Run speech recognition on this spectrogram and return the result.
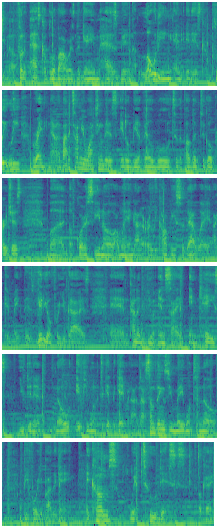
you know, for the past couple of hours, the game has been loading and it is completely ready now. And by the time you're watching this, it'll be available to the public to go purchase. But of course, you know, I went and got an early copy so that way I can make this video for you guys and kind of give you an insight in case you didn't know if you wanted to get the game or not. Now, some things you may want to know before you buy the game. It comes with two discs, okay?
